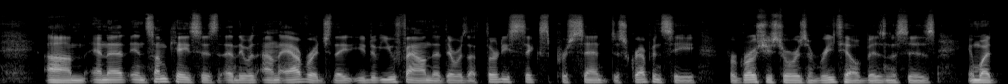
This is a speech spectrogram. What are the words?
um, and that in some cases, and there was on average, they you you found that there was a 36 percent discrepancy for grocery stores and retail businesses in what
